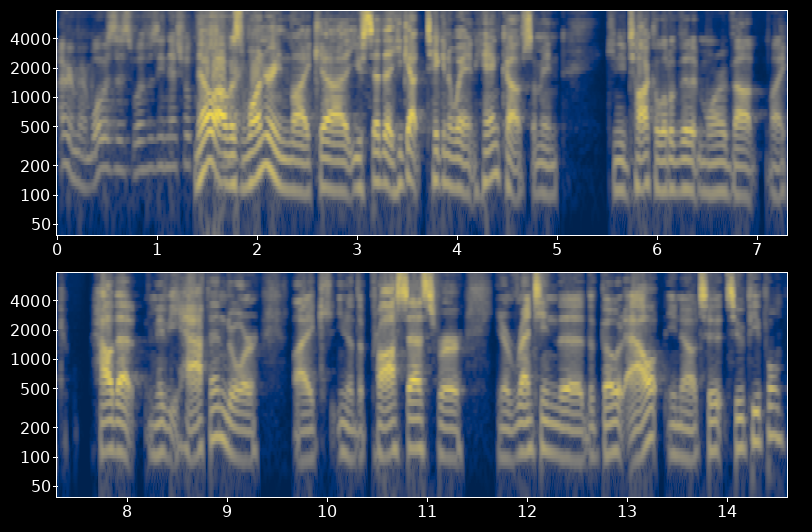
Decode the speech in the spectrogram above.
I remember what was this? What was the initial? no, I was wondering. Like uh, you said that he got taken away in handcuffs. I mean, can you talk a little bit more about like how that maybe happened, or like you know the process for you know renting the the boat out, you know, to to people?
